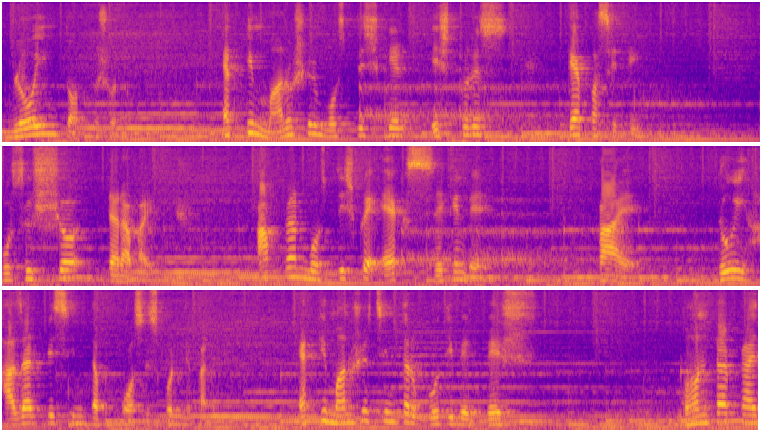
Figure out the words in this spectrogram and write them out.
ব্লোয়িং তথ্য শুনুন একটি মানুষের মস্তিষ্কের স্টোরেজ ক্যাপাসিটি পঁচিশশো টেরাবাইট। আপনার মস্তিষ্ক এক সেকেন্ডে প্রায় দুই হাজারটি চিন্তা প্রসেস করতে পারে। একটি মানুষের চিন্তার গতিবেগ বেশ ঘণ্টার প্রায়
